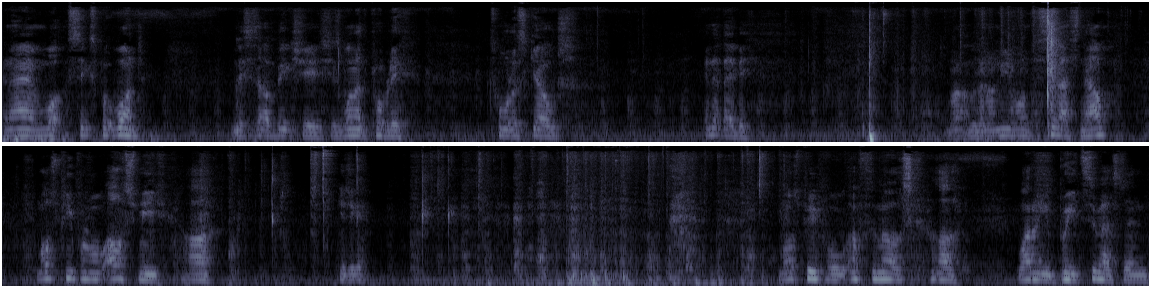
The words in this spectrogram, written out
and I am what, six foot one. And this is how big she is. She's one of the probably tallest girls. Isn't it, baby? Right, we're gonna move on to Silas now most people will ask me, uh, get you go. Most people often ask, uh, why don't you breed Silas and,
